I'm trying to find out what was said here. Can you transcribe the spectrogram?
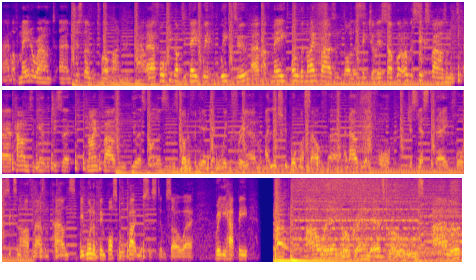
Um, I've made around um, just over twelve hundred pounds. Uh, for keep up to date with week two, um, I've made over nine thousand dollars. picture of this. So I've got over six thousand uh, pounds in here, which is uh, nine thousand US dollars. It's Jonathan here again, week three. Um, I literally bought myself uh, an Audi A4 just yesterday for six and a half thousand pounds. It wouldn't have been possible without your system, so uh, really happy. I'll wear your granddad's clothes. I look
